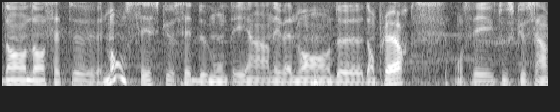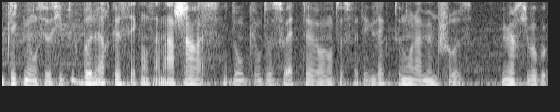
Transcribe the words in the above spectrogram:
dans, dans cet événement. On sait ce que c'est de monter un événement de- d'ampleur. On sait tout ce que ça implique, mais on sait aussi tout le bonheur que c'est quand ça marche. Ah ouais. Donc on te souhaite, euh, on te souhaite exactement la même chose. Merci beaucoup.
